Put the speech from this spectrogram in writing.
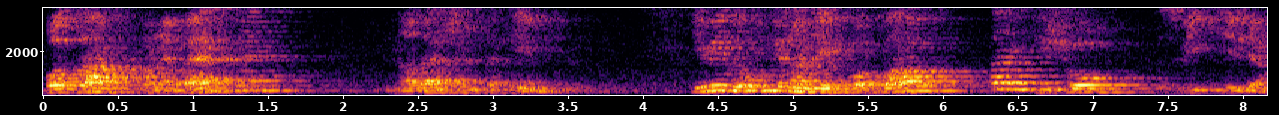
бо Царство Небесне належить таким. І він руки на них поклав та й пішов звідтіля.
